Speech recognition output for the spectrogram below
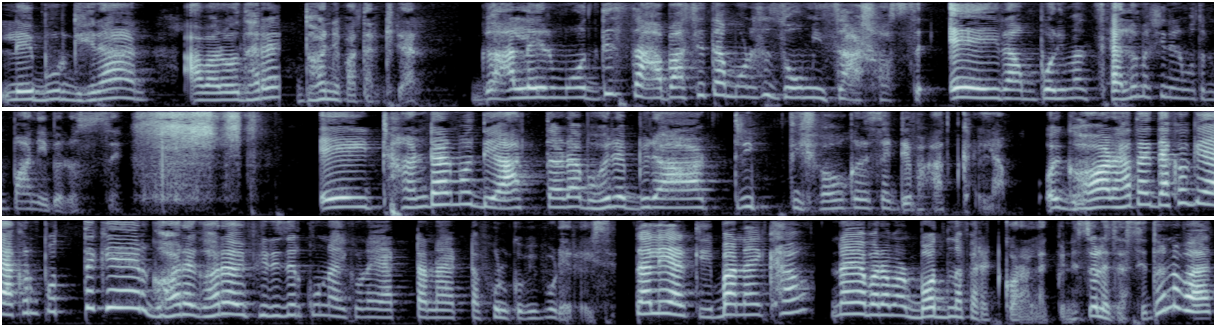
লেবুর ঘিরান, আবার ওধারে ধনে পাতার ঘিরান। গালের মধ্যে চাপ আছে তা মনে হচ্ছে জমি চাষ হচ্ছে। এই রাম পরিমাণ স্যালো মেশিনের মতন পানি বেরোচ্ছে। এই ঠান্ডার মধ্যে আত্মারা ভরে বিরাট তৃপ্তি সহকারে সাইডে ভাত খাইলাম। ওই ঘর হাতায় দেখো গে এখন প্রত্যেকের ঘরে ঘরে ওই ফ্রিজের কোনায় কোনায় একটা না একটা ফুলকপি পড়ে রয়েছে তাহলে আর কি বানাই খাও, নাই আবার আমার বদনা প্যারেট করা লাগবে না। চলে যাচ্ছি, ধন্যবাদ।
